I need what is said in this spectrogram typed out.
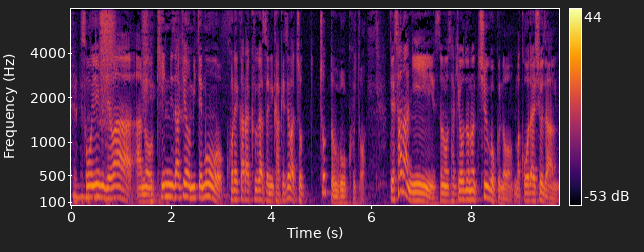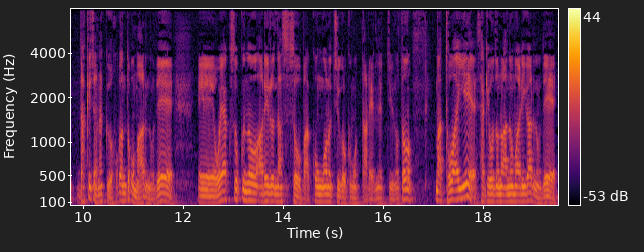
そういう意味では、あの、金利だけを見ても、これから9月にかけてはちょちょっと動くと。で、さらに、その先ほどの中国の、まあ、恒大集団だけじゃなく、他のところもあるので、えー、お約束の荒れるナス相場、今後の中国もっと荒れるねっていうのと、まあ、とはいえ、先ほどのアノマリがあるので、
